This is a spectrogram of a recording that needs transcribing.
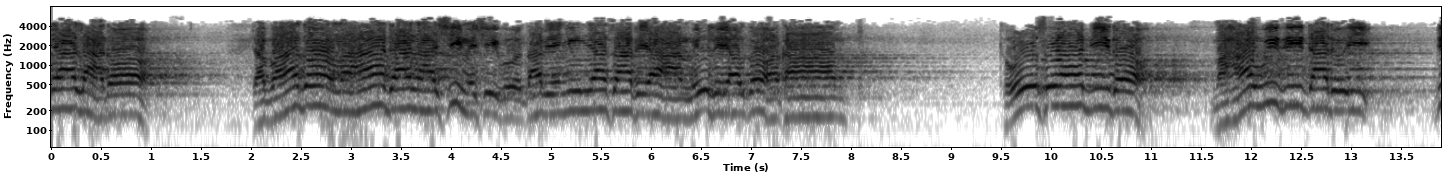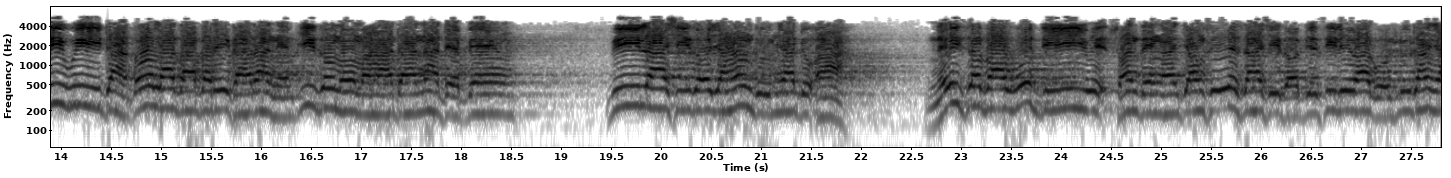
များလာသောတပါးသောမဟာဒါနရှိမရှိကိုသာပြညူများစွာဘုရားမေးလျောက်သောအခါထိုစွာပြီးသော မဟာဝိဇိတာတို့ဤတိဝိဒသောလာတာပရိခါရနှင့်ပြည်စုံသောမဟာဒါနတဲ့ပင်သီလရှိသောယဟန်သူများတို့အားနေသဘာဝတ္တိ၍သွန်သင်္ကန်းကြောင့်စေရစားရှိသောပစ္စည်းလေးပါးကိုလှူဒန်းရ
